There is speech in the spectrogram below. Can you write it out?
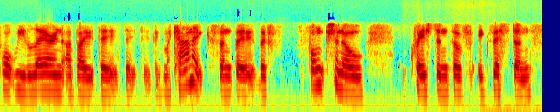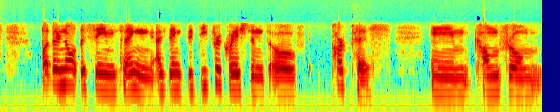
what we learn about the, the, the mechanics and the, the functional questions of existence, but they're not the same thing. I think the deeper questions of purpose um, come from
